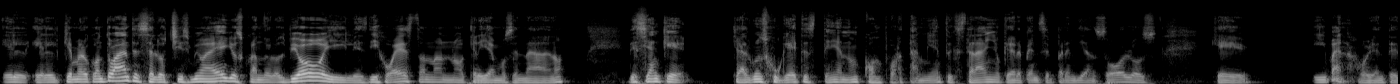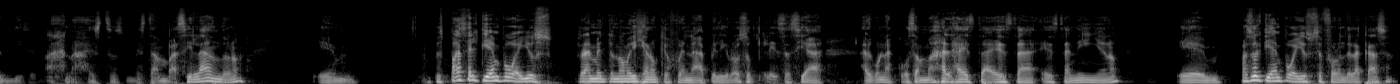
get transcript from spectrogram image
el, el que me lo contó antes se lo chismeó a ellos cuando los vio y les dijo esto, no, no creíamos en nada, ¿no? Decían que, que algunos juguetes tenían un comportamiento extraño, que de repente se prendían solos, que, y bueno, obviamente dices, ah, no, estos me están vacilando, ¿no? Em, pues pasa el tiempo, ellos realmente no me dijeron que fue nada peligroso, que les hacía alguna cosa mala a esta, esta, esta niña, ¿no? Em, pasó el tiempo, ellos se fueron de la casa.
